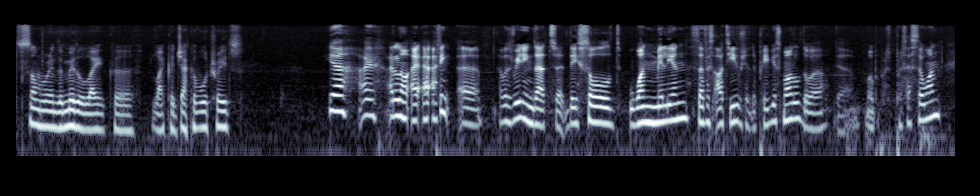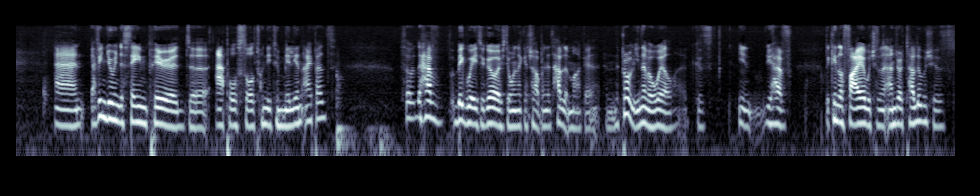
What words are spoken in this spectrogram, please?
Somewhere in the middle, like uh, like a jack of all trades. Yeah, I I don't know. I I, think uh, I was reading that uh, they sold one million Surface RT, which is the previous model, the the mobile processor one, and I think during the same period, uh, Apple sold 22 million iPads. So they have a big way to go if they want to catch up in the tablet market, and they probably never will, because you you have the Kindle Fire, which is an Android tablet, which is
